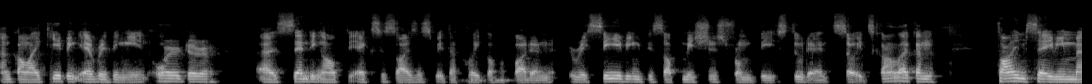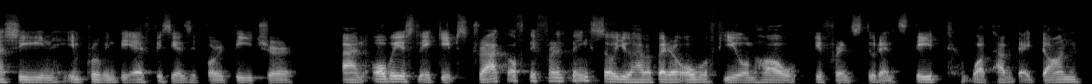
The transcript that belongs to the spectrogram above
and kind of like keeping everything in order, uh, sending out the exercises with a click of a button, receiving the submissions from the students. So it's kind of like a time saving machine, improving the efficiency for a teacher and obviously it keeps track of different things so you have a better overview on how different students did what have they done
